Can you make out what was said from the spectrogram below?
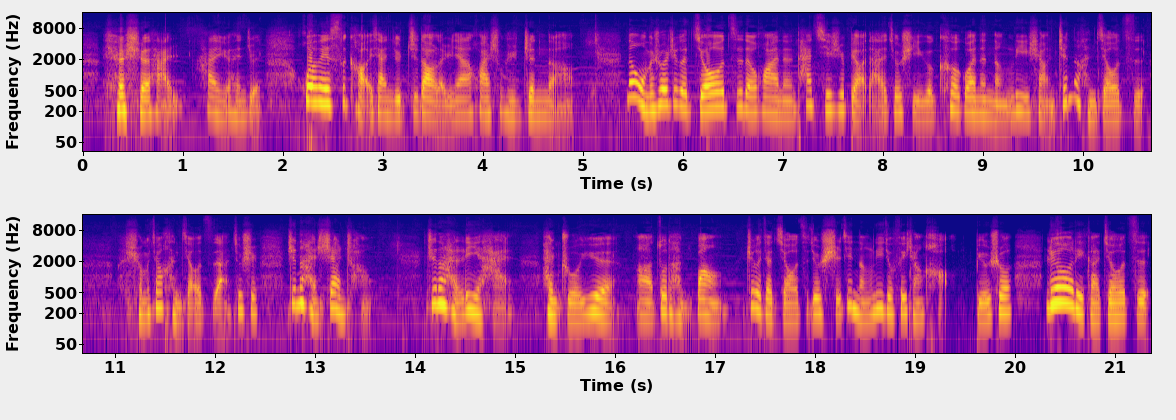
就说他汉语很准。换位思考一下，你就知道了人家的话是不是真的啊？那我们说这个骄资的话呢，它其实表达的就是一个客观的能力上真的很骄资。什么叫很骄资啊？就是真的很擅长，真的很厉害。很卓越啊，做的很棒，这个叫骄子，就实际能力就非常好。比如说料理个骄子，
